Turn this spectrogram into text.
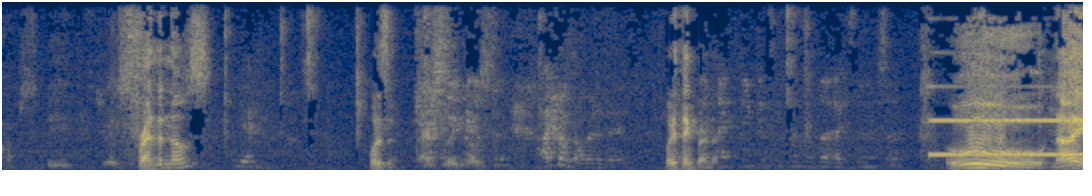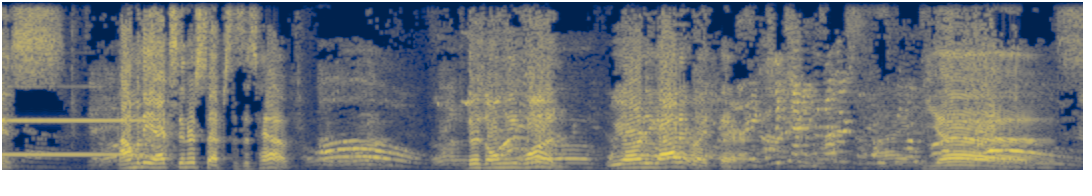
opposite B is Brenda knows? Yeah. What is it? actually knows. I don't know what it is. What do you think, Brenda? Ooh, nice. How many x intercepts does this have? Oh. There's only one. We already got it right there. We can have another so this be on Yes.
